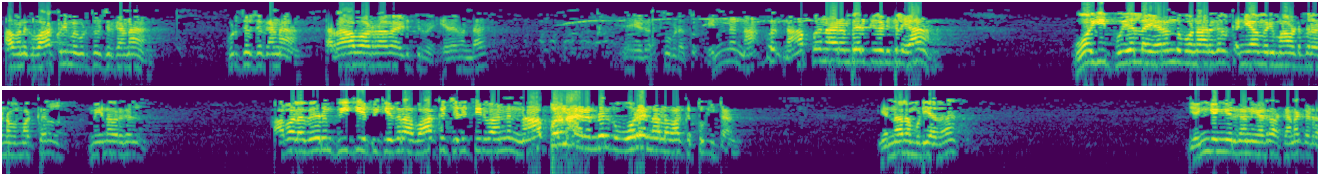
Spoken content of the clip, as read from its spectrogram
அவனுக்கு வாக்குரிமை கொடுத்து வச்சிருக்கானா? குடிச்சு வச்சிருக்கானா? ராவா ராவா எடுத்துருவேன். எதை வேண்டா? எடுத்துக்கூடாது என்ன நாற்பது நாற்பதாயிரம் பேருக்கு எடுக்கலையா? ஓகி புயல்ல இறந்து போனார்கள். கன்னியாகுமரி மாவட்டத்தில் நம்ம மக்கள் மீனவர்கள். அவ்வளவு பேரும் பிஜேபிக்கு எதிராக வாக்கு செலுத்திடுவாங்க நாற்பதாயிரம் பேருக்கு ஒரே நாள் வாக்கு தூக்கிட்டாங்க. என்னால முடியாதா? எங்கெங்க இருக்கான்னு கணக்கிட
